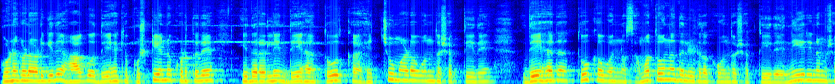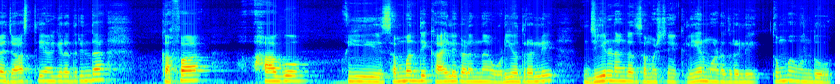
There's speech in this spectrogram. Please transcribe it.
ಗುಣಗಳು ಅಡಗಿದೆ ಹಾಗೂ ದೇಹಕ್ಕೆ ಪುಷ್ಟಿಯನ್ನು ಕೊಡ್ತದೆ. ಇದರಲ್ಲಿ ದೇಹ ತೂಕ ಹೆಚ್ಚು ಮಾಡೋ ಒಂದು ಶಕ್ತಿ ಇದೆ. ದೇಹದ ತೂಕವನ್ನು ಸಮತೋಲನದಲ್ಲಿಡೋದಕ್ಕೂ ಒಂದು ಶಕ್ತಿ ಇದೆ. ನೀರಿನಂಶ ಜಾಸ್ತಿ ಆಗಿರೋದ್ರಿಂದ ಕಫ ಹಾಗೂ ಈ ಸಂಬಂಧಿ ಕಾಯಿಲೆಗಳನ್ನು ಒಡೆಯೋದ್ರಲ್ಲಿ ಜೀರ್ಣಾಂಗದ ಸಮಸ್ಯೆ ಕ್ಲಿಯರ್ ಮಾಡೋದ್ರಲ್ಲಿ ತುಂಬ ಒಂದು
